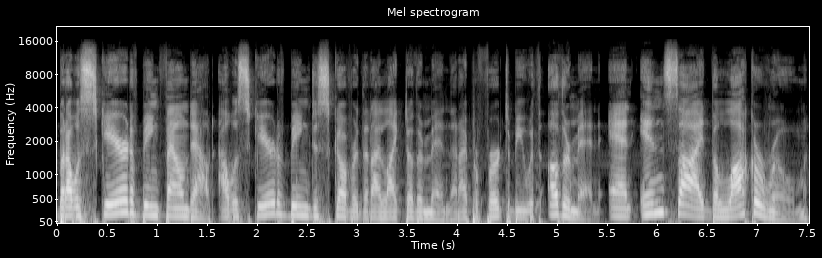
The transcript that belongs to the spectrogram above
But I was scared of being found out. I was scared of being discovered that I liked other men, that I preferred to be with other men. And inside the locker room,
